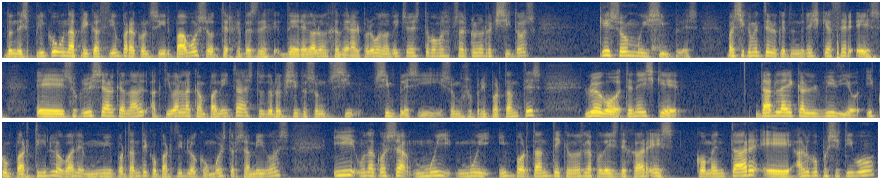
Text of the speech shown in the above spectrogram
donde explico una aplicación para conseguir pavos o tarjetas de, de regalo en general. Pero bueno, dicho esto, vamos a pasar con los requisitos que son muy simples. Básicamente lo que tendréis que hacer es eh, suscribirse al canal, activar la campanita, estos dos requisitos son simples y son súper importantes. Luego tenéis que dar like al vídeo y compartirlo, ¿vale? Muy importante compartirlo con vuestros amigos. Y una cosa muy, muy importante que no os la podéis dejar es comentar eh, algo positivo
